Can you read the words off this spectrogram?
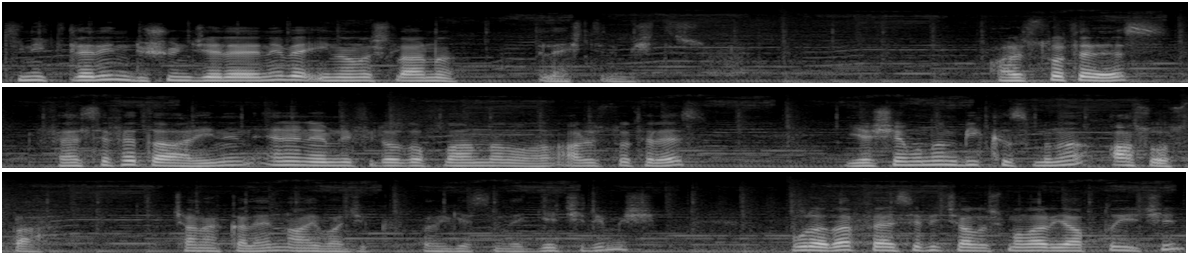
kiniklerin düşüncelerini ve inanışlarını eleştirmiştir. Aristoteles, felsefe tarihinin en önemli filozoflarından olan Aristoteles, yaşamının bir kısmını Asos'ta, Çanakkale'nin Ayvacık bölgesinde geçirmiş. Burada felsefi çalışmalar yaptığı için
